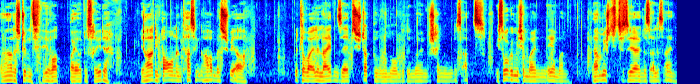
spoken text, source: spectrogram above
Ah, das stimmt. Ihr wart bei Ottos Rede. Ja, die Bauern in Tassing haben es schwer. Mittlerweile leiden selbst die Stadtbewohner unter den neuen Beschränkungen des Abts. Ich sorge mich um meinen Ehemann. Er mischt sich zu sehr in das alles ein.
